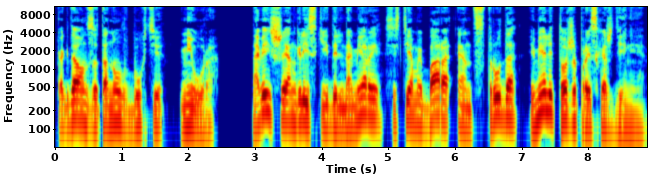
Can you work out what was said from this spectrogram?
когда он затонул в бухте Миура. Новейшие английские дальномеры системы Бара энд Струда имели то же происхождение.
